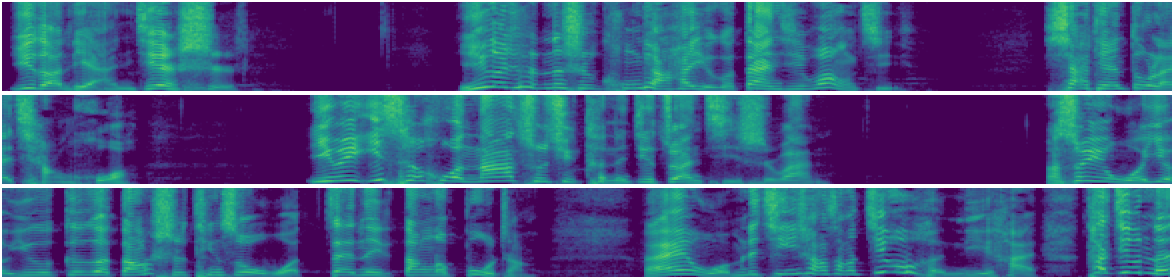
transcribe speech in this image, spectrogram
遇到两件事，一个就是那时候空调还有个淡季旺季，夏天都来抢货，因为一车货拉出去可能就赚几十万，啊，所以我有一个哥哥，当时听说我在那里当了部长，哎，我们的经销商就很厉害，他就能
